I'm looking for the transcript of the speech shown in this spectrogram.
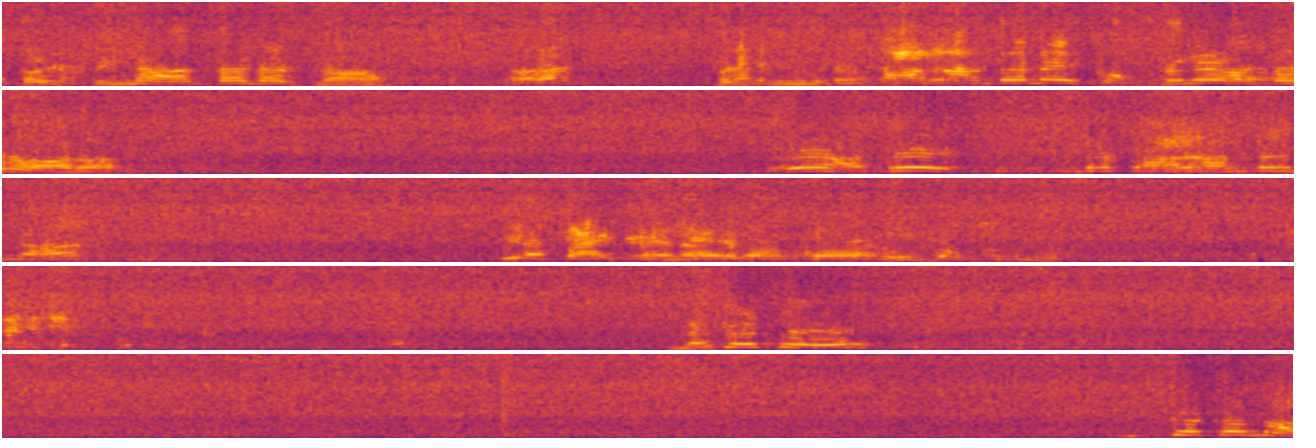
అన్నారు చిన్న అంత అన్నట్టునా అంటారు ఆరా అదే చిన్న కాలు అంటుందా ఎందుకంటే ఇచ్చేటన్నా?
